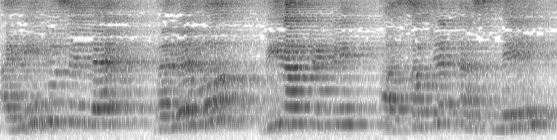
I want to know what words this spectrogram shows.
I mean to say that whenever we are treating a subject as main,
